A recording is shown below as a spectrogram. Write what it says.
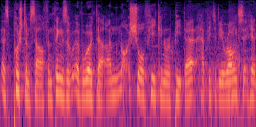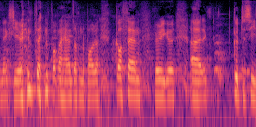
has pushed himself and things have, have, worked out. I'm not sure if he can repeat that. Happy to be wrong. Sit here next year and then put my hands up and apologize. Goffin, very good. Uh, good to see.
